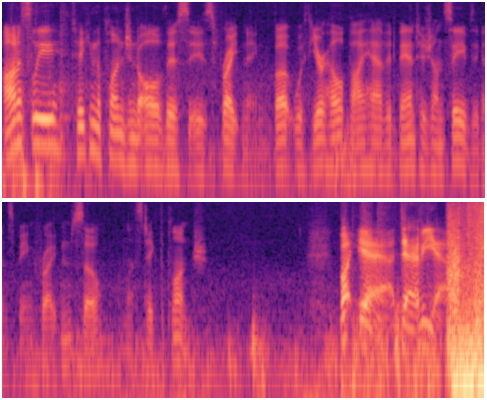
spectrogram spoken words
Honestly, taking the plunge into all of this is frightening, but with your help I have advantage on saves against being frightened, so let's take the plunge. But yeah, Davvy out!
